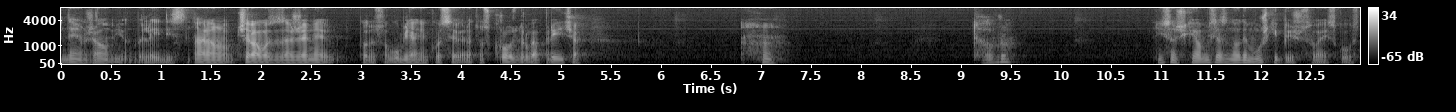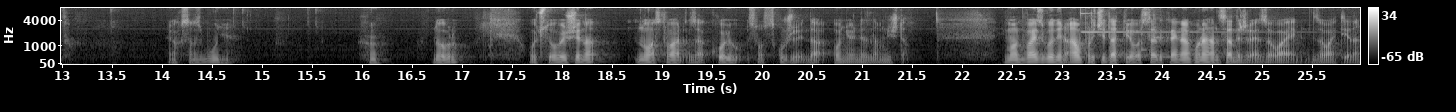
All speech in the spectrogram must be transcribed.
Damn, žao mi od ladies. Naravno, čelavost za žene, odnosno gubljanje kose, vjerojatno skroz druga priča. Hm. Dobro. Nisam očekivao, mislio sam da ovdje muški pišu svoje iskustva. Jako sam zbunjen. Hm. Dobro. Očito ovo je još jedna nova stvar za koju smo skužili da o njoj ne znam ništa. Imam 20 godina, ajmo pročitati ovo sad kad nakon jedan sadržaja za ovaj, za ovaj tjedan.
